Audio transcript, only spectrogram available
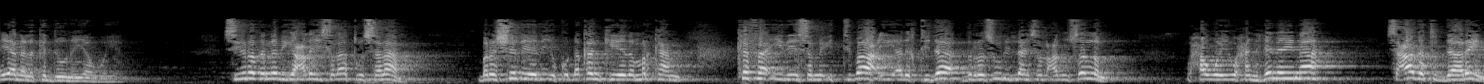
ayaana laka doonayaa weeyaan. Siirada nebiga calayhi salaatu wasalaam barashadeeda iyo ku dhaqankeeda markaan ka faa'iidaysanno itibaac iyo aliqtidaa birasuuli illahi sal alla alay wasalam waxaa weeye waxaan helaynaa sacaadat daarayn.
